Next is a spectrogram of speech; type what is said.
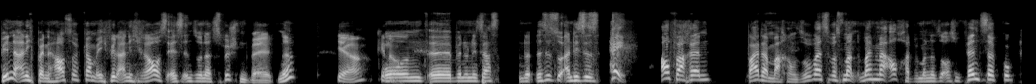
bin eigentlich bei den Hausaufgaben, ich will eigentlich raus. Er ist in so einer Zwischenwelt, ne? Ja, genau. Und äh, wenn du nicht sagst, das ist so an dieses, hey, aufwachen, weitermachen. So, weißt du, was man manchmal auch hat, wenn man dann so aus dem Fenster guckt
